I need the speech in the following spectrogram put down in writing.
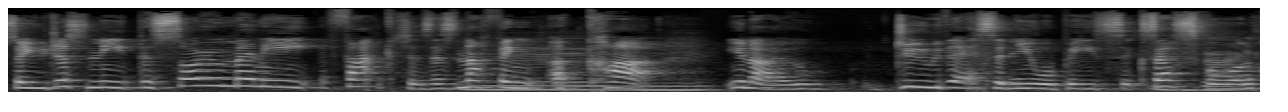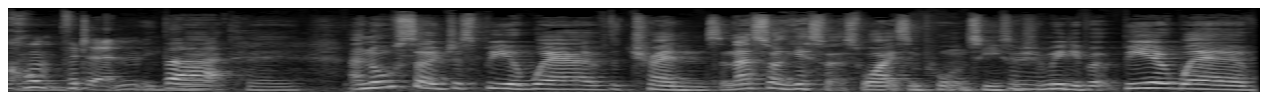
So you just need, there's so many factors. There's nothing a cut, mm. you know, do this and you will be successful and Exactly. confident. But Exactly. and also just be aware of the trends, and that's why I guess that's why it's important to use Mm. social media. But be aware of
